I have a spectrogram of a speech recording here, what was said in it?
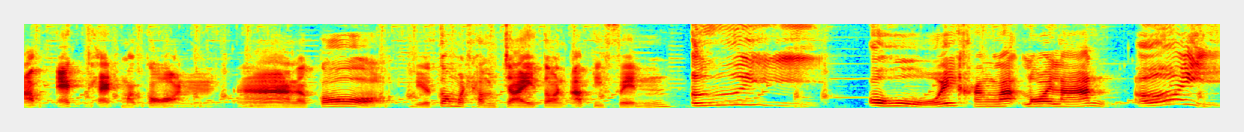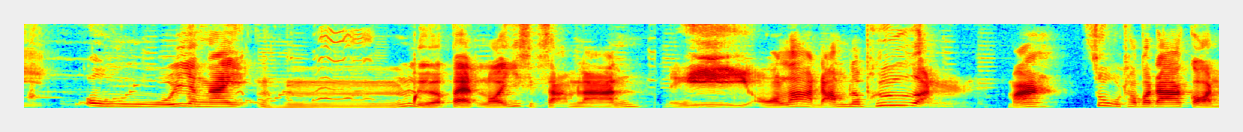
อัพแอคแท็กมาก่อน อ่า แล้วก็เดี๋ยวต้องมาทำใจตอนอัพดีเฟนต์เอ้ย โอ้โหครั้งละร้อยล้าน เอ้ย โอ้ยยังไงอือหือเหลือ 823 ล้าน นี่ออร่าดำแล้วเพื่อน มา สู้ธรรมดาก่อน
